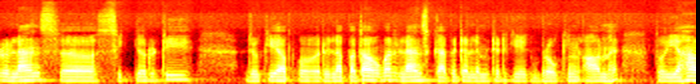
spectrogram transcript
रिलायंस सिक्योरिटी जो कि आपको रिला, पता होगा रिलायंस कैपिटल लिमिटेड की एक ब्रोकिंग आर्म है। तो यहाँ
